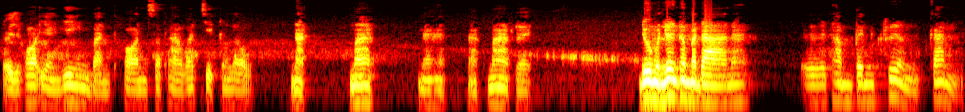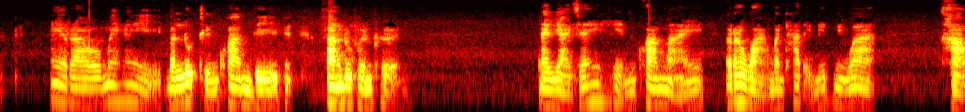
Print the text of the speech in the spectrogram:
โดยเฉพาะอย่างยิ่งบั่นทอนสภาวะจิตของเราหนักมากนะฮะหนักมากเลย ดูเหมือนเรื่องธรรมดานะเออทำเป็นเครื่องกั้น ให้เราไม่ให้บรรลุถึงความดี ฟังดูเผินๆ แต่อยากจะให้เห็นความหมายระหว่างบรรทัดอีกนิดนึงว่า เขา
